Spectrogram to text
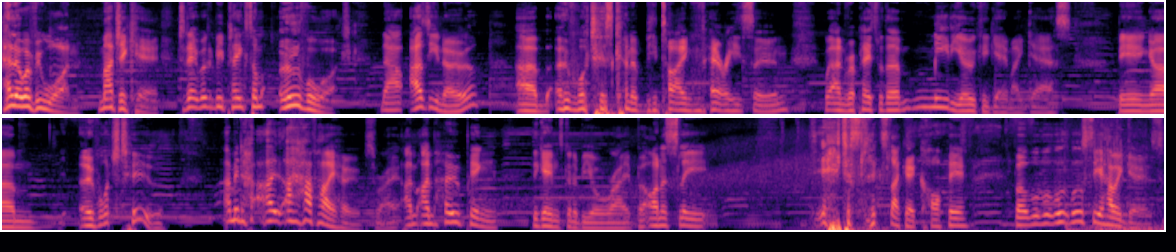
Hello everyone, Magic here. Today we're going to be playing some Overwatch. Now, as you know, um, Overwatch is going to be dying very soon and replaced with a mediocre game, I guess, being um, Overwatch 2. I mean, I, I have high hopes, right? I'm, I'm hoping the game's going to be alright, but honestly, it just looks like a copy. But we'll, we'll, we'll see how it goes.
